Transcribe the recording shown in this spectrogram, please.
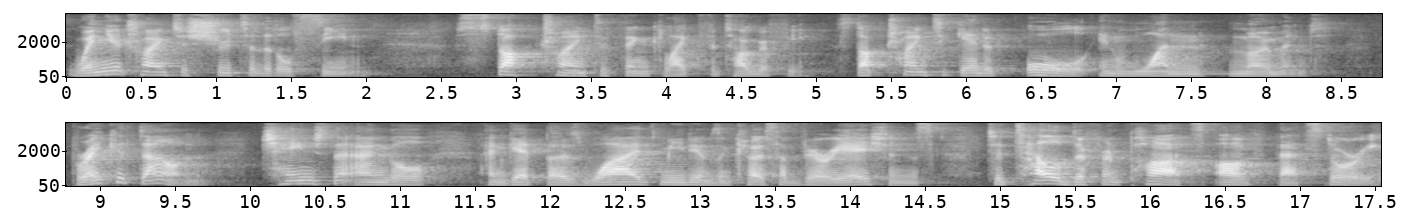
when you're trying to shoot a little scene, stop trying to think like photography. Stop trying to get it all in one moment. Break it down, change the angle, and get those wide, mediums, and close-up variations to tell different parts of that story.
